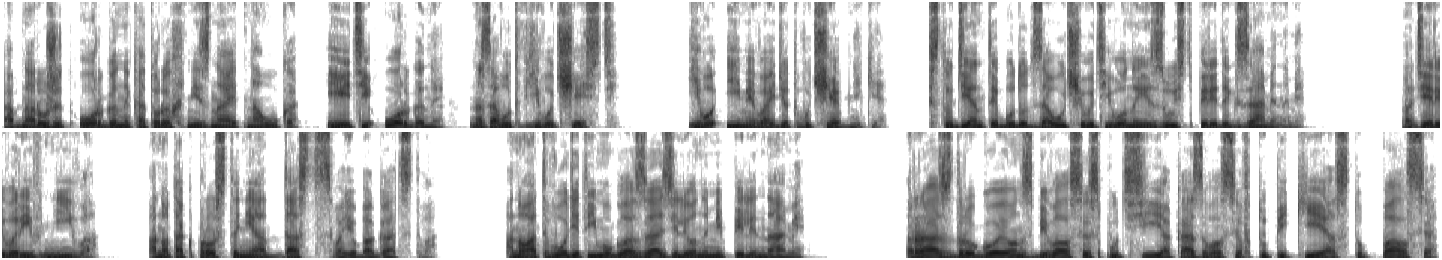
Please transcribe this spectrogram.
обнаружит органы, которых не знает наука, и эти органы назовут в его честь. Его имя войдет в учебники. Студенты будут заучивать его наизусть перед экзаменами. Но дерево ревниво. Оно так просто не отдаст свое богатство. Оно отводит ему глаза зелеными пеленами. Раз-другой он сбивался с пути, оказывался в тупике, оступался,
